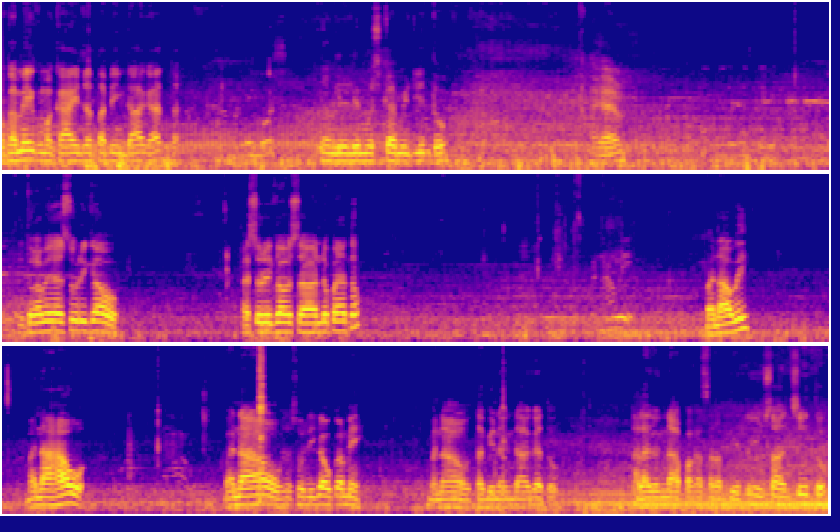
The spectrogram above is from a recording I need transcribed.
Dito kami kumakain sa tabing dagat. Namlilimos kami dito. Ayan. Dito kami sa Surigao. Sa Surigao sa ano pa na to? Panawi. Manawi? Manahaw. Manahaw. Sa Surigao kami. Manahaw. Tabi ng dagat oh. Talagang napakasarap dito. Yung sunset oh.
